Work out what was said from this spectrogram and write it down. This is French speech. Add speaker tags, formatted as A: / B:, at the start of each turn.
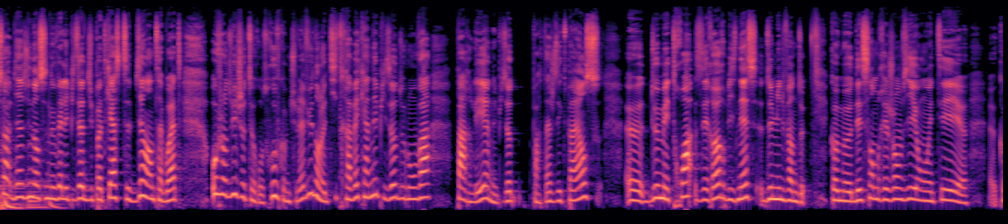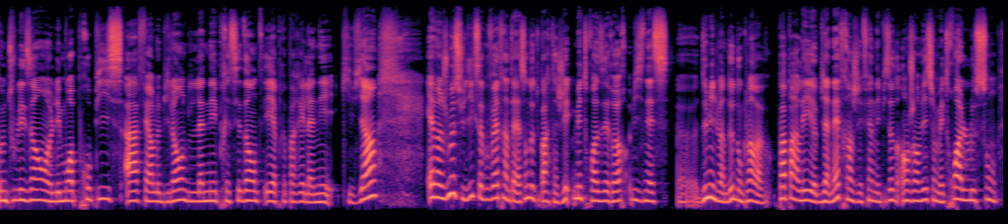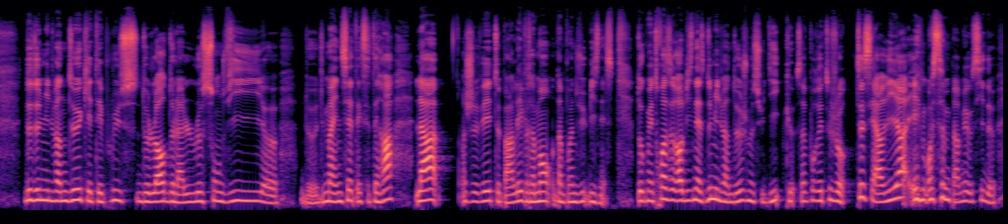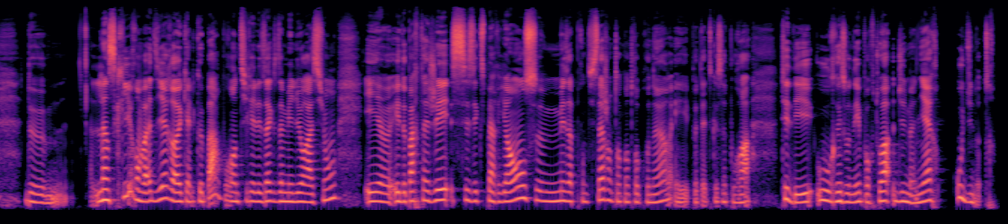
A: Toi, bienvenue dans ce nouvel épisode du podcast Bien dans ta boîte. Aujourd'hui, je te retrouve, comme tu l'as vu dans le titre, avec un épisode où l'on va parler, un épisode partage d'expérience, euh, de mes trois erreurs business 2022. Comme euh, décembre et janvier ont été, euh, comme tous les ans, les mois propices à faire le bilan de l'année précédente et à préparer l'année qui vient, et eh ben, je me suis dit que ça pouvait être intéressant de te partager mes trois erreurs business 2022. Donc là, on va pas parler bien-être. Hein. J'ai fait un épisode en janvier sur mes trois leçons de 2022 qui étaient plus de l'ordre de la leçon de vie, de, du mindset, etc. Là, je vais te parler vraiment d'un point de vue business. Donc mes trois erreurs business 2022, je me suis dit que ça pourrait toujours te servir et moi ça me permet aussi de, de l'inscrire, on va dire, euh, quelque part pour en tirer les axes d'amélioration et, euh, et, de partager ses expériences, mes apprentissages en tant qu'entrepreneur et peut-être que ça pourra t'aider ou résonner pour toi d'une manière ou d'une autre.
